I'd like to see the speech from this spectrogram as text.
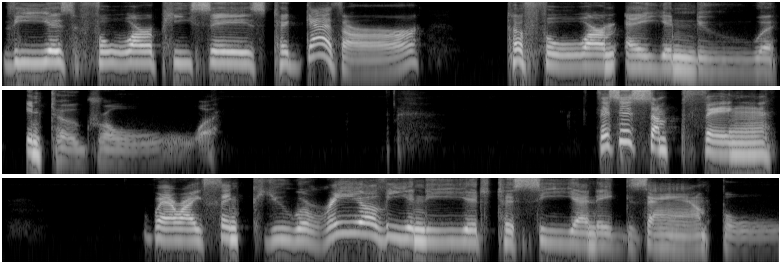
these four pieces together to form a new integral. This is something where I think you really need to see an example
